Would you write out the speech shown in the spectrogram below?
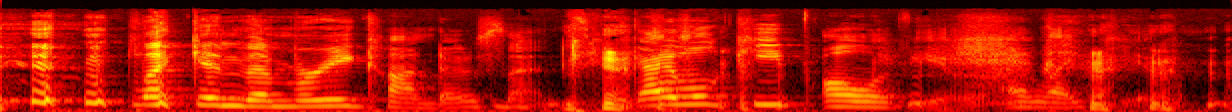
like in the marie kondo sense like i will keep all of you i like you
